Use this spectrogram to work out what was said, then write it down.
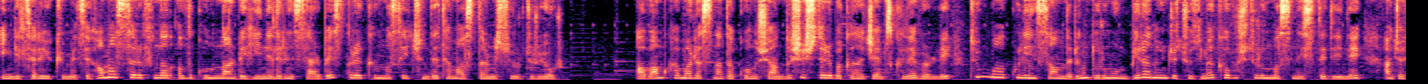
İngiltere hükümeti Hamas tarafından alıkonulan rehinelerin serbest bırakılması için de temaslarını sürdürüyor. Avam kamerasına da konuşan Dışişleri Bakanı James Cleverly, tüm makul insanların durumun bir an önce çözüme kavuşturulmasını istediğini ancak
